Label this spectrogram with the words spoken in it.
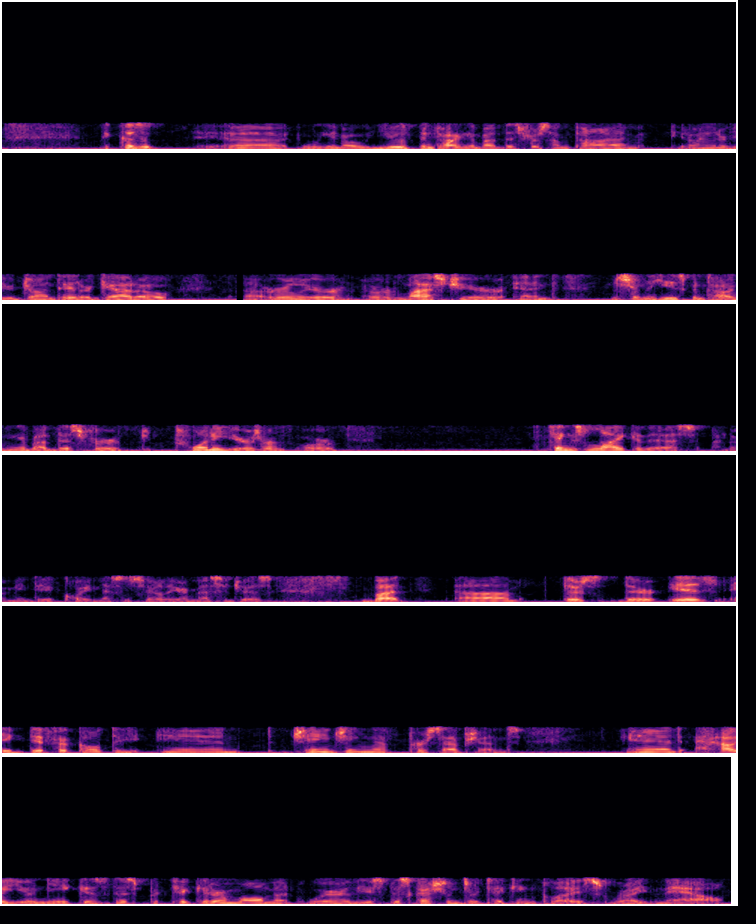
Because, it, uh, you know, you've been talking about this for some time. You know, I interviewed John Taylor Gatto uh, earlier or last year, and certainly he's been talking about this for 20 years or, or things like this. I don't mean to equate necessarily your messages, but um, there's there is a difficulty in changing of perceptions. And how unique is this particular moment where these discussions are taking place right now?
